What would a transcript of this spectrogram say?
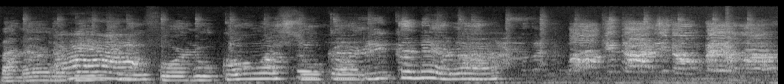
Banana quente no forno com açúcar e canela. Oh, que tarde tão bela.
